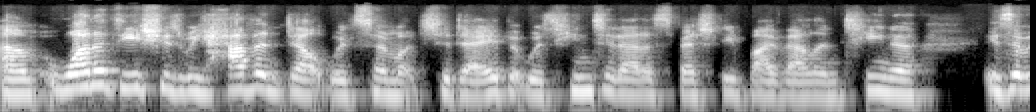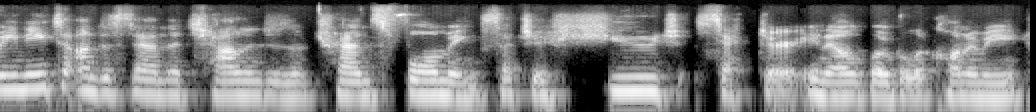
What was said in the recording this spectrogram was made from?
um, one of the issues we haven't dealt with so much today, but was hinted at especially by Valentina, is that we need to understand the challenges of transforming such a huge sector in our global economy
